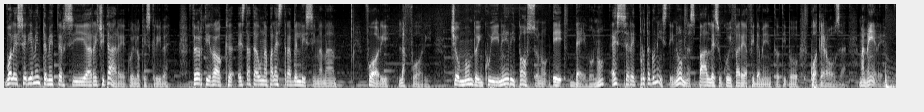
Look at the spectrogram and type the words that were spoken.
Vuole seriamente mettersi a recitare quello che scrive. 30 Rock è stata una palestra bellissima, ma fuori, là fuori, c'è un mondo in cui i neri possono e devono essere protagonisti, non spalle su cui fare affidamento, tipo quote rosa, ma nere.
